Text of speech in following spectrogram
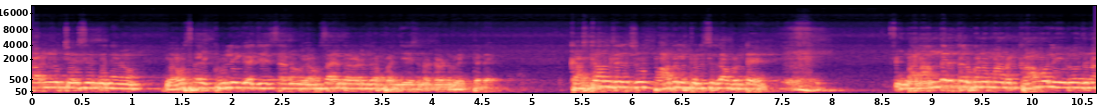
కళ్ళు చేసింది నేను వ్యవసాయ కూలీగా చేశాను వ్యవసాయదారుడిగా పనిచేసినటువంటి వ్యక్తినే. కష్టాలు తెలుసు బాధలు తెలుసు కాబట్టి మన అందరి తరపున మనకు కావాలి ఈ రోజున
